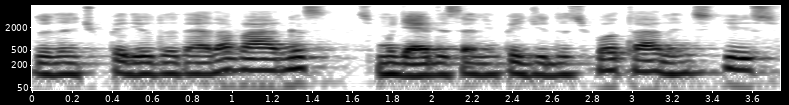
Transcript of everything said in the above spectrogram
durante o período da Era Vargas, as mulheres eram impedidas de votar antes disso.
